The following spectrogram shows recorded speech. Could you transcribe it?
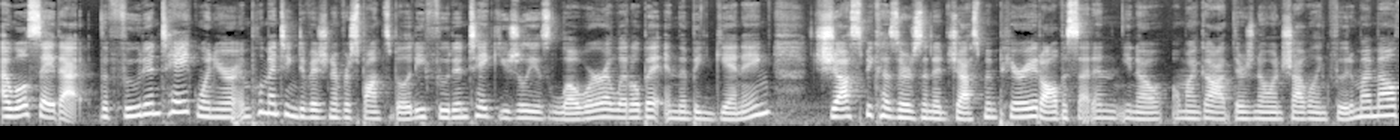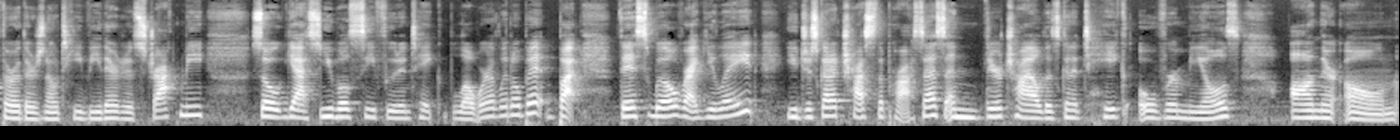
I will say that the food intake, when you're implementing division of responsibility, food intake usually is lower a little bit in the beginning just because there's an adjustment period. All of a sudden, you know, oh my God, there's no one shoveling food in my mouth or there's no TV there to distract me. So, yes, you will see food intake lower a little bit, but this will regulate. You just got to trust the process, and your child is going to take over meals on their own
